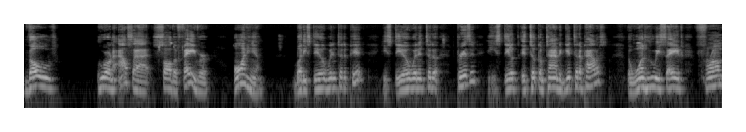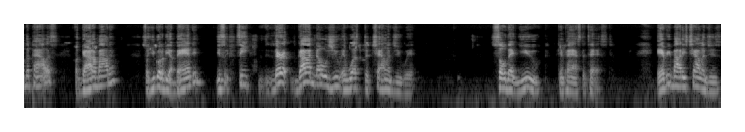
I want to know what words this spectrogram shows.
those who were on the outside saw the favor on him, but he still went into the pit. He still went into the prison. He still it took him time to get to the palace. The one who he saved from the palace forgot about him. So you're going to be abandoned. You see, see, there God knows you and what to challenge you with so that you can pass the test. Everybody's challenges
